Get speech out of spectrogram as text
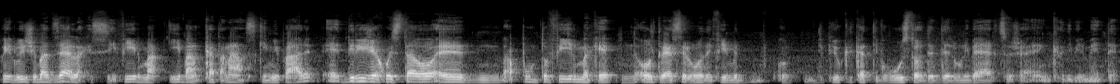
Qui Luigi Bazzella che si firma Ivan Katanansky mi pare e dirige questo eh, appunto film che oltre ad essere uno dei film più cattivo gusto de- dell'universo, cioè incredibilmente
